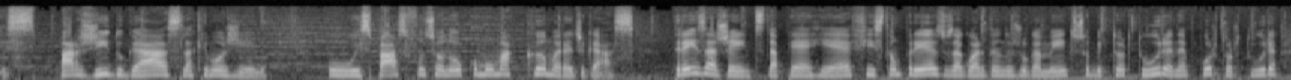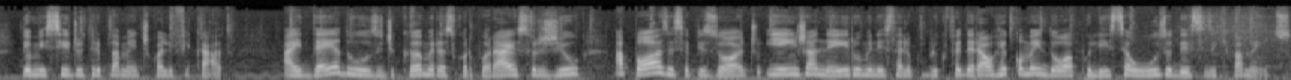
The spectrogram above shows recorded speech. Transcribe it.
espargido gás lacrimogênio. O espaço funcionou como uma câmara de gás. Três agentes da PRF estão presos aguardando julgamento sob tortura, né, por tortura e homicídio triplamente qualificado. A ideia do uso de câmeras corporais surgiu após esse episódio e, em janeiro, o Ministério Público Federal recomendou à polícia o uso desses equipamentos.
